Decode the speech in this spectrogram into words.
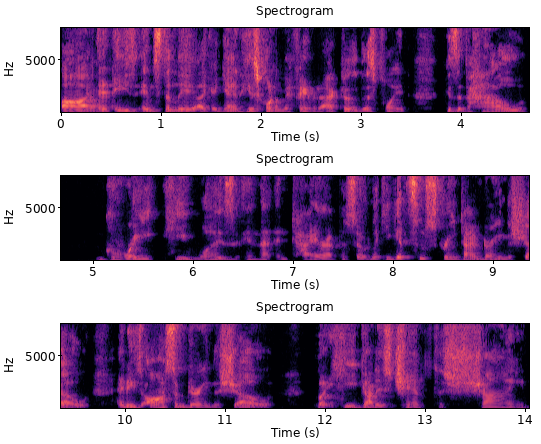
uh Yeah. and he's instantly like again he's one of my favorite actors at this point because of how great he was in that entire episode like he gets some screen time during the show and he's awesome during the show but he got his chance to shine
